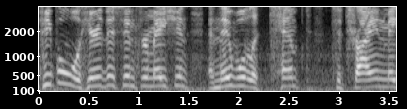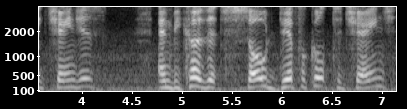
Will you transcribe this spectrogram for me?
people will hear this information and they will attempt to try and make changes. And because it's so difficult to change,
